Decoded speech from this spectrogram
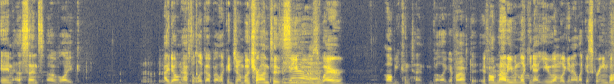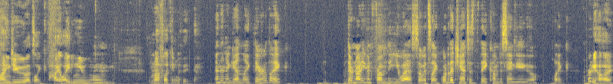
in a sense of like, I don't have to look up at like a jumbotron to see Yeah. who's where. I'll be content. But like, if I have to, if I'm not even looking at you, I'm looking at like a screen behind you that's like highlighting you. Um, Mhm. I'm not fucking with it. And then again, like they're like they're not even from the US, so it's like what are the chances that they come to San Diego? Like Pretty high.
